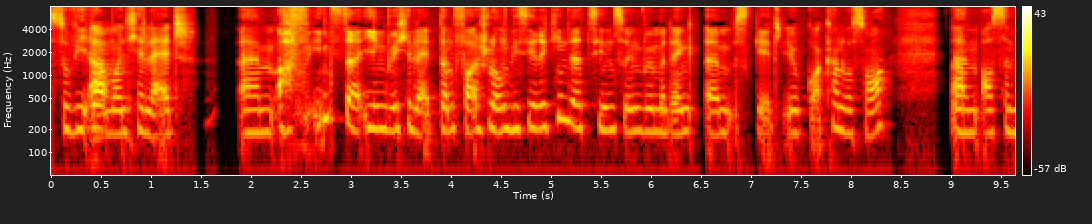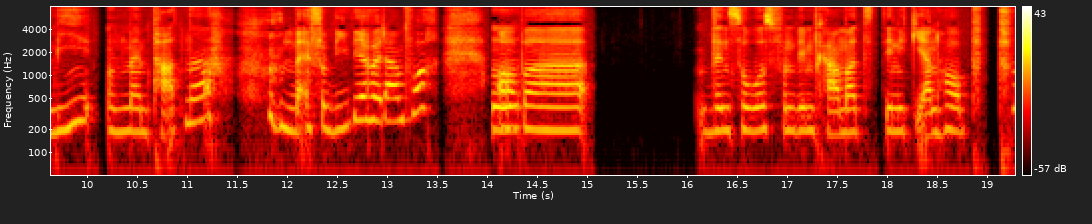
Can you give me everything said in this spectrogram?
So wie Ja. auch manche Leute ähm, auf Insta irgendwelche Leute dann vorschlagen, wie sie ihre Kinder erziehen sollen, wo ich mir denke, ähm, es geht ja gar kein was an. Ähm, außer mich und meinem Partner und meine Familie halt einfach. Mhm. Aber wenn sowas von wem kam, hat, den ich gern hab, puh,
